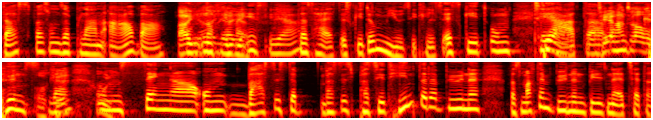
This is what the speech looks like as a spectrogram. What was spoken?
das, was unser Plan A war Ah, und ja, noch ja, immer ja. ist. Ja. Das heißt, es geht um Musicals, es geht um Theater, Theater um auch. Künstler, Okay, cool. um Sänger, um was ist, der, was ist passiert hinter der Bühne, was macht ein Bühnenbildner etc. Ja,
